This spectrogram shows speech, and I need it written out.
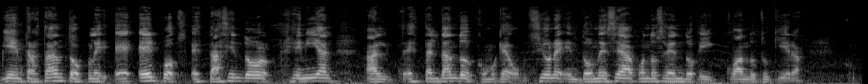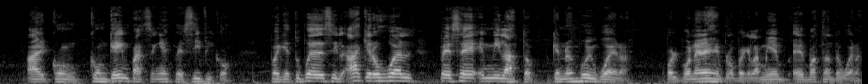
Mientras tanto, Play, eh, está haciendo genial al estar dando como que opciones en donde sea, cuando sea y cuando tú quieras. con, Game Pass en específico. Porque tú puedes decir, ah, quiero jugar PC en mi laptop, que no es muy buena. Por poner ejemplo, porque la mía es, bastante buena.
